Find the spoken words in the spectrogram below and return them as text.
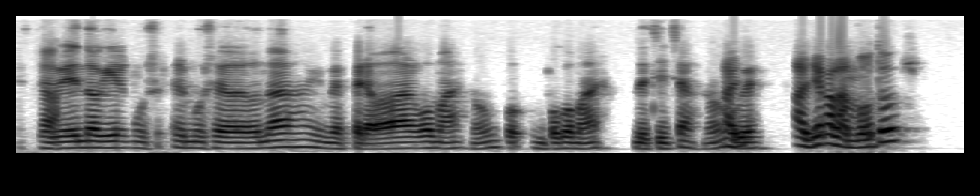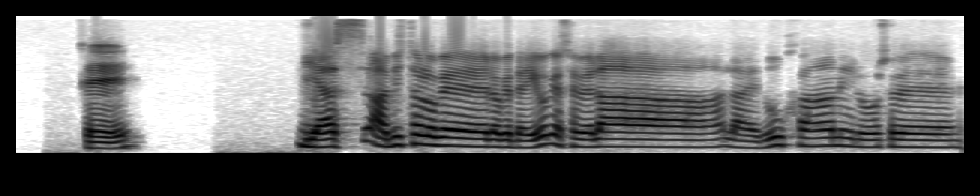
Estoy viendo aquí el, muse- el Museo de Honda y me esperaba algo más, ¿no? Un, po- un poco más de chicha, ¿no? ¿O Ay. qué? ¿Ah, llegan las motos? Sí. ¿Y has, has visto lo que, lo que te digo? Que se ve la, la de Duhan y luego se ve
